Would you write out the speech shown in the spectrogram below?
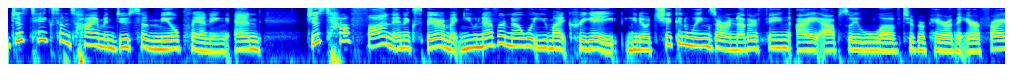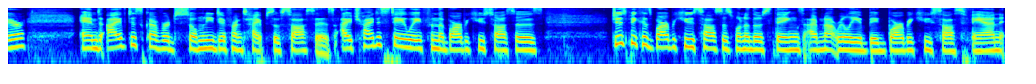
just take some time and do some meal planning and just have fun and experiment. You never know what you might create. You know, chicken wings are another thing I absolutely love to prepare in the air fryer. And I've discovered so many different types of sauces. I try to stay away from the barbecue sauces just because barbecue sauce is one of those things. I'm not really a big barbecue sauce fan,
